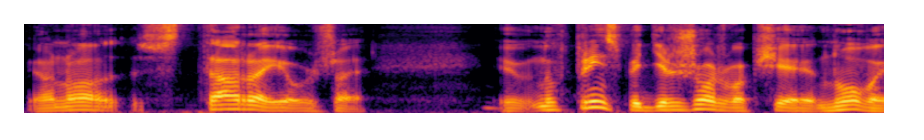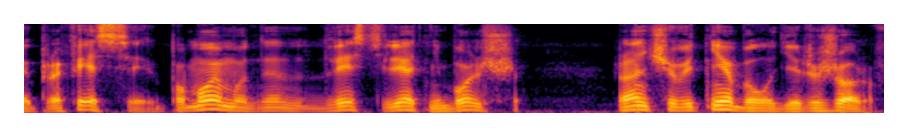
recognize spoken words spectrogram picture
и оно старое уже. Ну, в принципе, дирижер вообще новая профессия, по-моему, 200 лет, не больше. Раньше ведь не было дирижеров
